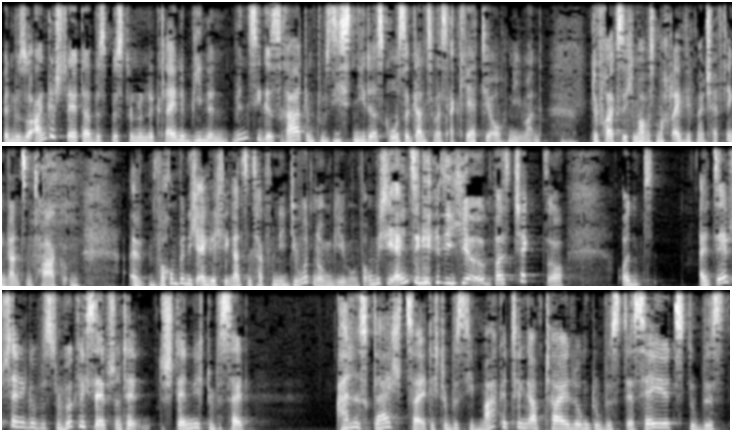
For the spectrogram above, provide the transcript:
Wenn du so Angestellter bist, bist du nur eine kleine Biene, ein winziges Rad und du siehst nie das große Ganze, was erklärt dir auch niemand. Du fragst dich immer, was macht eigentlich mein Chef den ganzen Tag? Und äh, warum bin ich eigentlich den ganzen Tag von Idioten umgeben? Und warum bin ich die Einzige, die hier irgendwas checkt? So. Und als Selbstständige bist du wirklich selbstständig. Du bist halt alles gleichzeitig. Du bist die Marketingabteilung, du bist der Sales, du bist,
